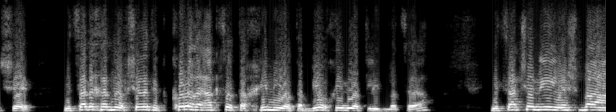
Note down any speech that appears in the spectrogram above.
שמצד אחד מאפשרת את כל הריאקציות הכימיות, הביוכימיות להתבצע, מצד שני יש בה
